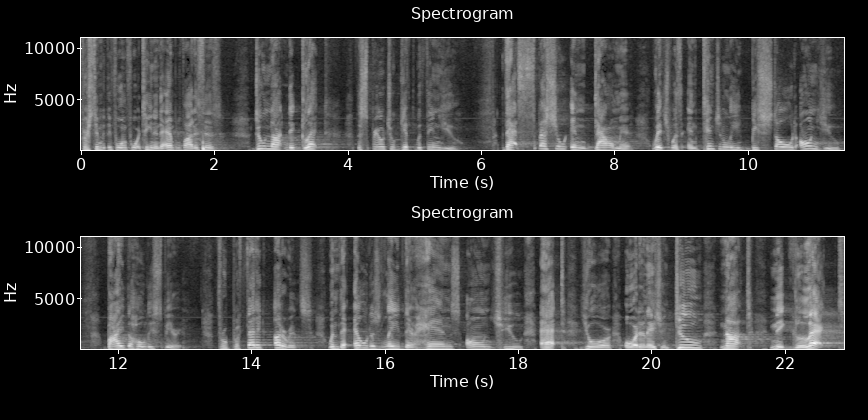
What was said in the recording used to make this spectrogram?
1 Timothy 4 and 14 in the Amplified, it says, Do not neglect the spiritual gift within you, that special endowment which was intentionally bestowed on you by the Holy Spirit through prophetic utterance when the elders laid their hands on you at your ordination. Do not neglect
